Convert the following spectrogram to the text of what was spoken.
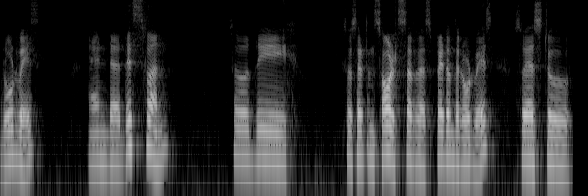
roadways. And uh, this one so the so certain salts are uh, spread on the roadways so as to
